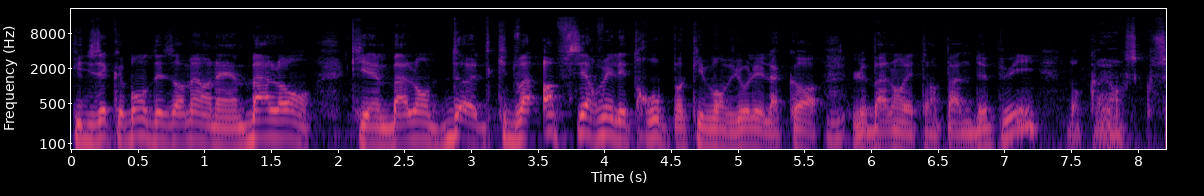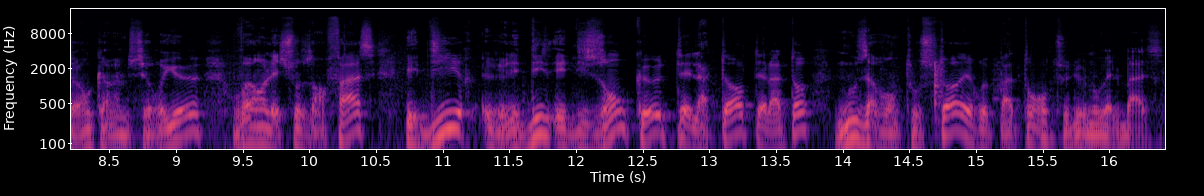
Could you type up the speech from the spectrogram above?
qui disait que bon, désormais, on a un ballon qui est un ballon qui doit observer les troupes qui vont violer l'accord. Le ballon est en panne depuis, donc soyons quand même sérieux, voyons les choses en face et dire et, disons que tel a tort, tel a tort. Nous avons tous tort et repartons sur de nouvelles bases.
